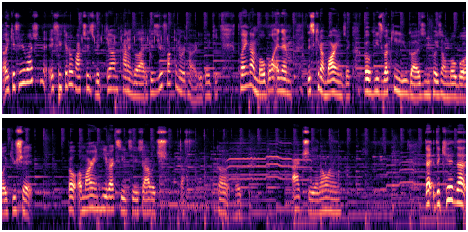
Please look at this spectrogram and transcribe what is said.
Like if you're watching, if you're gonna watch this video, I'm kind of glad because you're fucking retarded. Like playing on mobile, and then this kid Amarian's like, bro, he's wrecking you guys, and he plays on mobile. Like you're shit. Bro, Amarian, he wrecks you too, Savage. The fuck up, like, actually annoying. That the kid that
